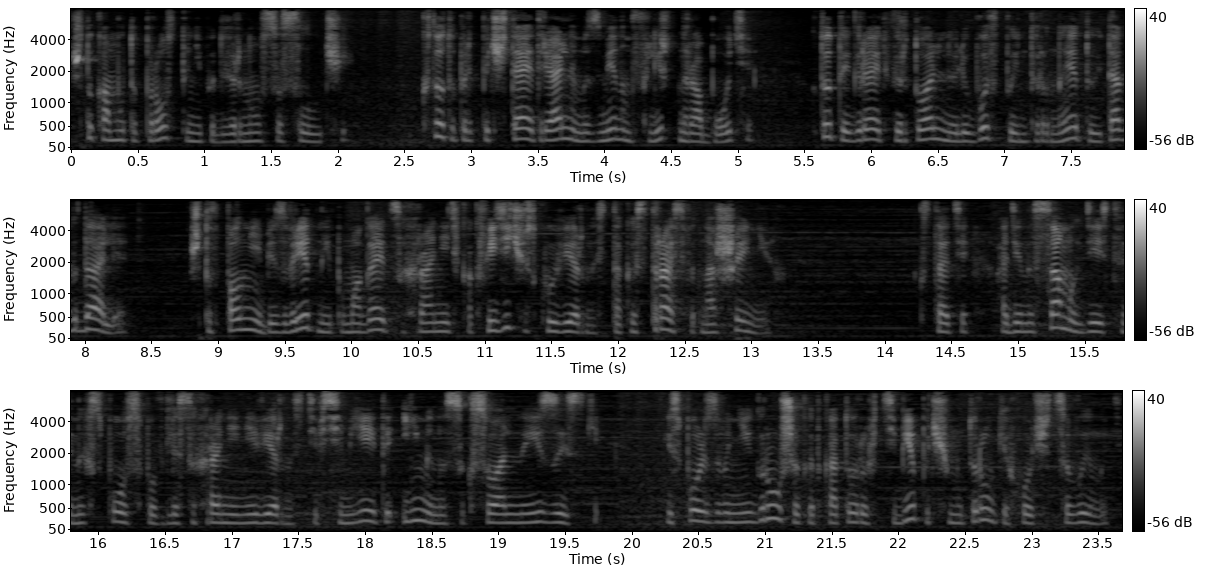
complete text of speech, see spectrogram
что кому-то просто не подвернулся случай. Кто-то предпочитает реальным изменам флирт на работе, кто-то играет в виртуальную любовь по интернету и так далее, что вполне безвредно и помогает сохранить как физическую верность, так и страсть в отношениях. Кстати, один из самых действенных способов для сохранения верности в семье – это именно сексуальные изыски. Использование игрушек, от которых тебе почему-то руки хочется вымыть.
